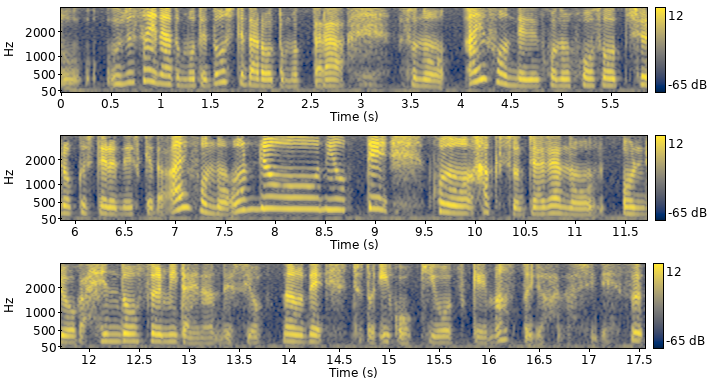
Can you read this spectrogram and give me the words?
ょっとうるさいなと思ってどうしてだろうと思ったら、その iPhone でこの放送収録してるんですけど、iPhone の音量によって、この拍手とジャジャの音量が変動するみたいなんですよ。なので、ちょっと以降気をつけますという話です。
